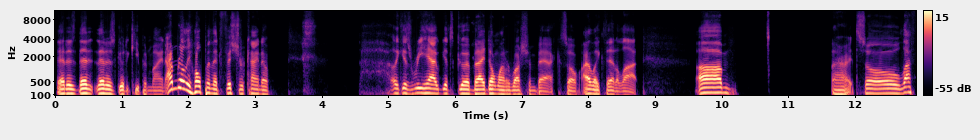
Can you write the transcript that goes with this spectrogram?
That is that that is good to keep in mind. I'm really hoping that Fisher kind of like his rehab gets good, but I don't want to rush him back. So I like that a lot. Um all right. So left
